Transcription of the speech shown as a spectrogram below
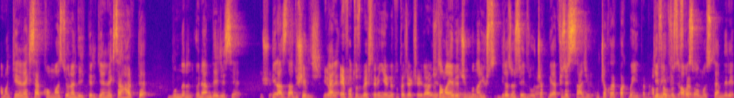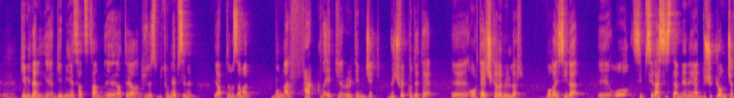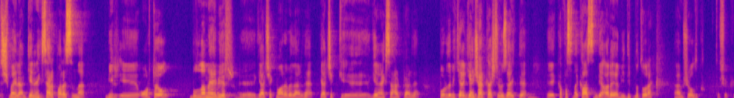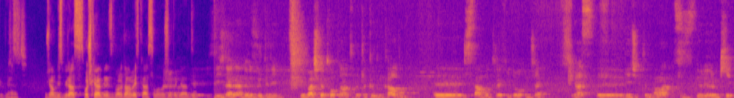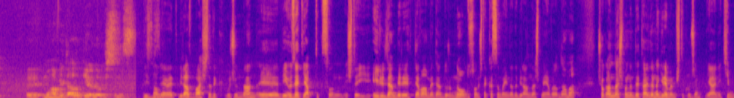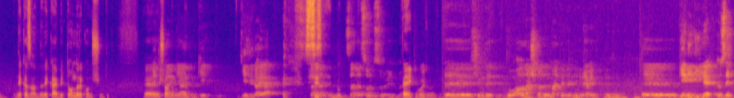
Ama geleneksel, konvansiyonel dedikleri geleneksel harpte bunların önem derecesi Düşüyor. biraz daha düşebilir. Bir yani F-35'lerin yerini tutacak şeyler değil. tutamayabilir. Çünkü bunlar yüks- biraz önce söylediğiniz uçak veya füze sadece uçak olarak bakmayın. Tabii, hava Gemi savunma füze- hava sistemleri. savunma sistemleri, Hı hı. gemiden gemiye satılan e, ataya füzesi bütün hepsinin yaptığımız zaman bunlar farklı etkiler üretebilecek güç ve kudreti e, ortaya çıkarabilirler. Dolayısıyla e, o si- silah sistemlerine yani düşük yoğunluk çatışmayla geleneksel harp arasında bir e, orta yol bulunamayabilir e, gerçek muharebelerde, gerçek e, geleneksel harplerde. Burada bir kere genç arkadaşların özellikle e, kafasında kalsın diye araya bir dipnot olarak vermiş olduk. Teşekkür ederiz. Evet. Hocam biz biraz hoş geldiniz bu arada. Ahmet Kasıman Hoca da geldi. İzleyicilerden de özür dileyim. Bir başka toplantıda takıldım kaldım. Ee, İstanbul trafiği de olunca biraz e, geciktim ama siz görüyorum ki e, muhabbeti alıp yarılamışsınız. Biz, biz evet biraz başladık ucundan. Ee, bir özet yaptık. Son işte Eylül'den beri devam eden durum ne oldu? Sonuçta Kasım ayında da bir anlaşmaya varıldı ama çok anlaşmanın detaylarına girememiştik hocam. Yani kim ne kazandı, ne kaybetti onları konuşuyorduk. Ee, Peki şu anda ben bunu- geldim gel, gelir aya Siz sana, sana soru sorayım ben. Peki buyurun hocam. Ee, şimdi bu anlaşmanın maddelerine giremedik dedim. Ee, geneliyle özet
